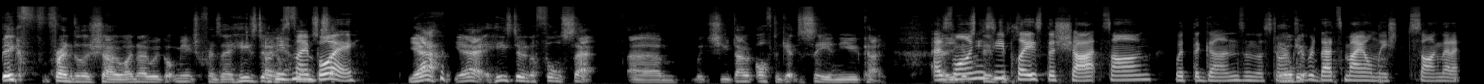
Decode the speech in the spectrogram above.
big friend of the show. I know we've got mutual friends there. He's doing. He's my boy. Set. Yeah, yeah, he's doing a full set, um, which you don't often get to see in the UK. As uh, long as he to... plays the shot song with the guns and the stormtrooper, be... that's my only song that I.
